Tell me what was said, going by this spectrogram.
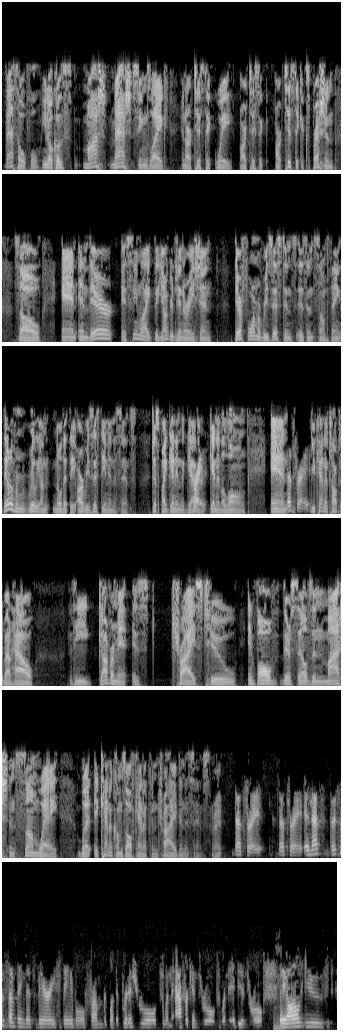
that's hopeful, you know, because Mosh Mash seems like an artistic way, artistic artistic expression. So, and in their, it seemed like the younger generation, their form of resistance isn't something they don't even really un- know that they are resisting in a sense just by getting together, right. getting along. And that's right. You kind of talked about how the government is tries to involve themselves in mosh in some way, but it kind of comes off kind of contrived in a sense, right? That's right. That's right. And that's this is something that's very stable from the, when the British ruled to when the Africans ruled to when the Indians ruled. Mm. They all used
